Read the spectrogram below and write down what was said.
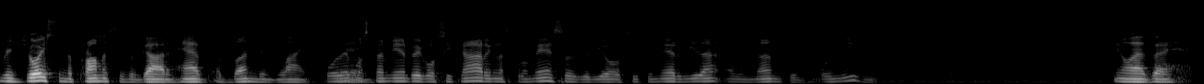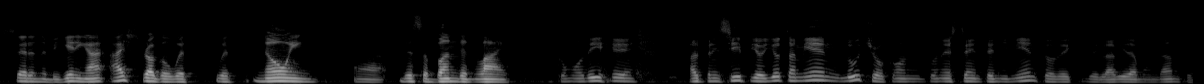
rejoice in the promises of God and have abundant life. today. Podemos también regocijar en las promesas de Dios y tener vida abundante hoy mismo. You know, as I said in the beginning, I, I struggle with, with knowing uh, this abundant life. Como dije al principio, yo también lucho con, con este entendimiento de, de la vida abundante.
